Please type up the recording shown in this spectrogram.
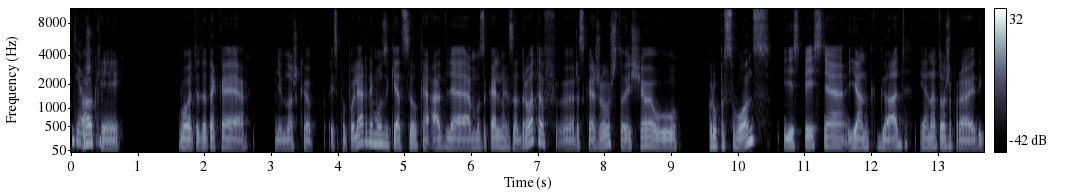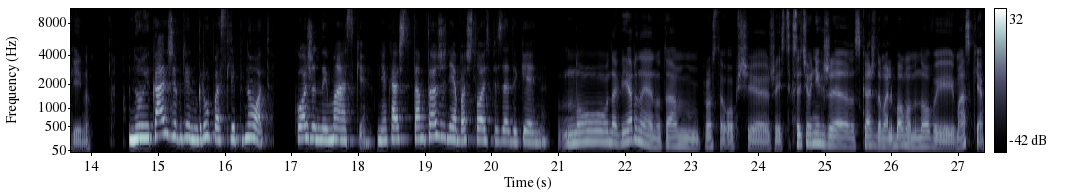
девушка. Окей. Okay. Вот, это такая немножко из популярной музыки отсылка, а для музыкальных задротов э, расскажу, что еще у группа Swans, есть песня Young God, и она тоже про Эда Гейна. Ну и как же, блин, группа Slipknot? Кожаные маски. Мне кажется, там тоже не обошлось без Эда Гейна. Ну, наверное, но там просто общая жесть. Кстати, у них же с каждым альбомом новые маски,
